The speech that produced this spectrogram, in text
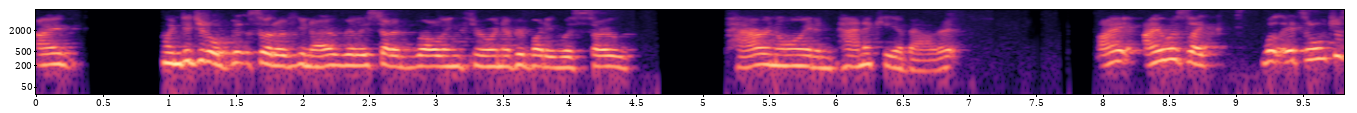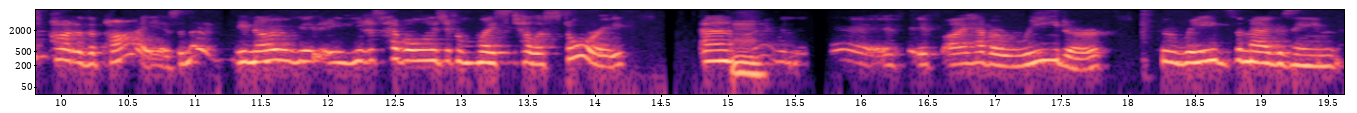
I, when digital sort of, you know, really started rolling through and everybody was so paranoid and panicky about it, I, I was like, well, it's all just part of the pie, isn't it? You know, you, you just have all these different ways to tell a story. And mm. I don't really care if, if I have a reader who reads the magazine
